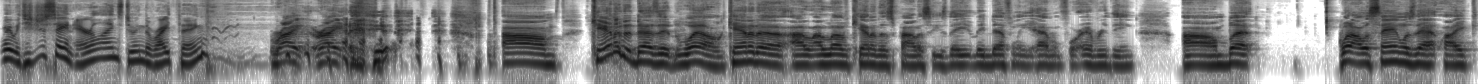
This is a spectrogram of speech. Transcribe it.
Wait, wait, did you just say an airline's doing the right thing? right, right. um, Canada does it well. Canada, I, I, love Canada's policies. They they definitely have them for everything. Um, but what I was saying was that like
